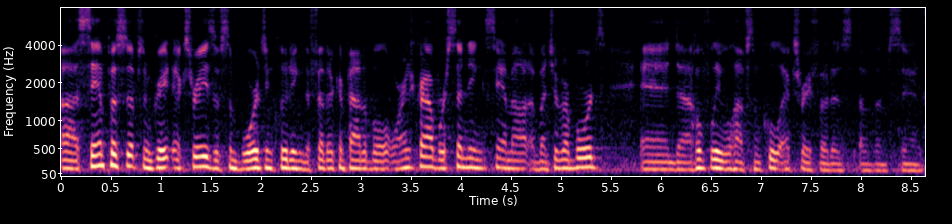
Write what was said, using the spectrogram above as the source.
Uh, Sam posted up some great x-rays of some boards, including the feather compatible Orange Crab. We're sending Sam out a bunch of our boards, and uh, hopefully we'll have some cool x-ray photos of them soon.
